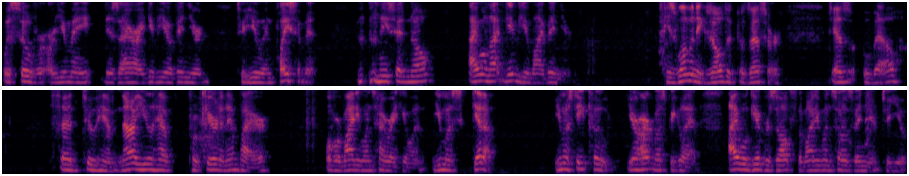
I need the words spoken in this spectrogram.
with silver, or you may desire I give you a vineyard to you in place of it. he said, No, I will not give you my vineyard. His woman exalted possessor, Jezebel, said to him, Now you have procured an empire over mighty one's high ranking one. You must get up. You must eat food. Your heart must be glad. I will give results, the mighty one sows vineyard to you.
